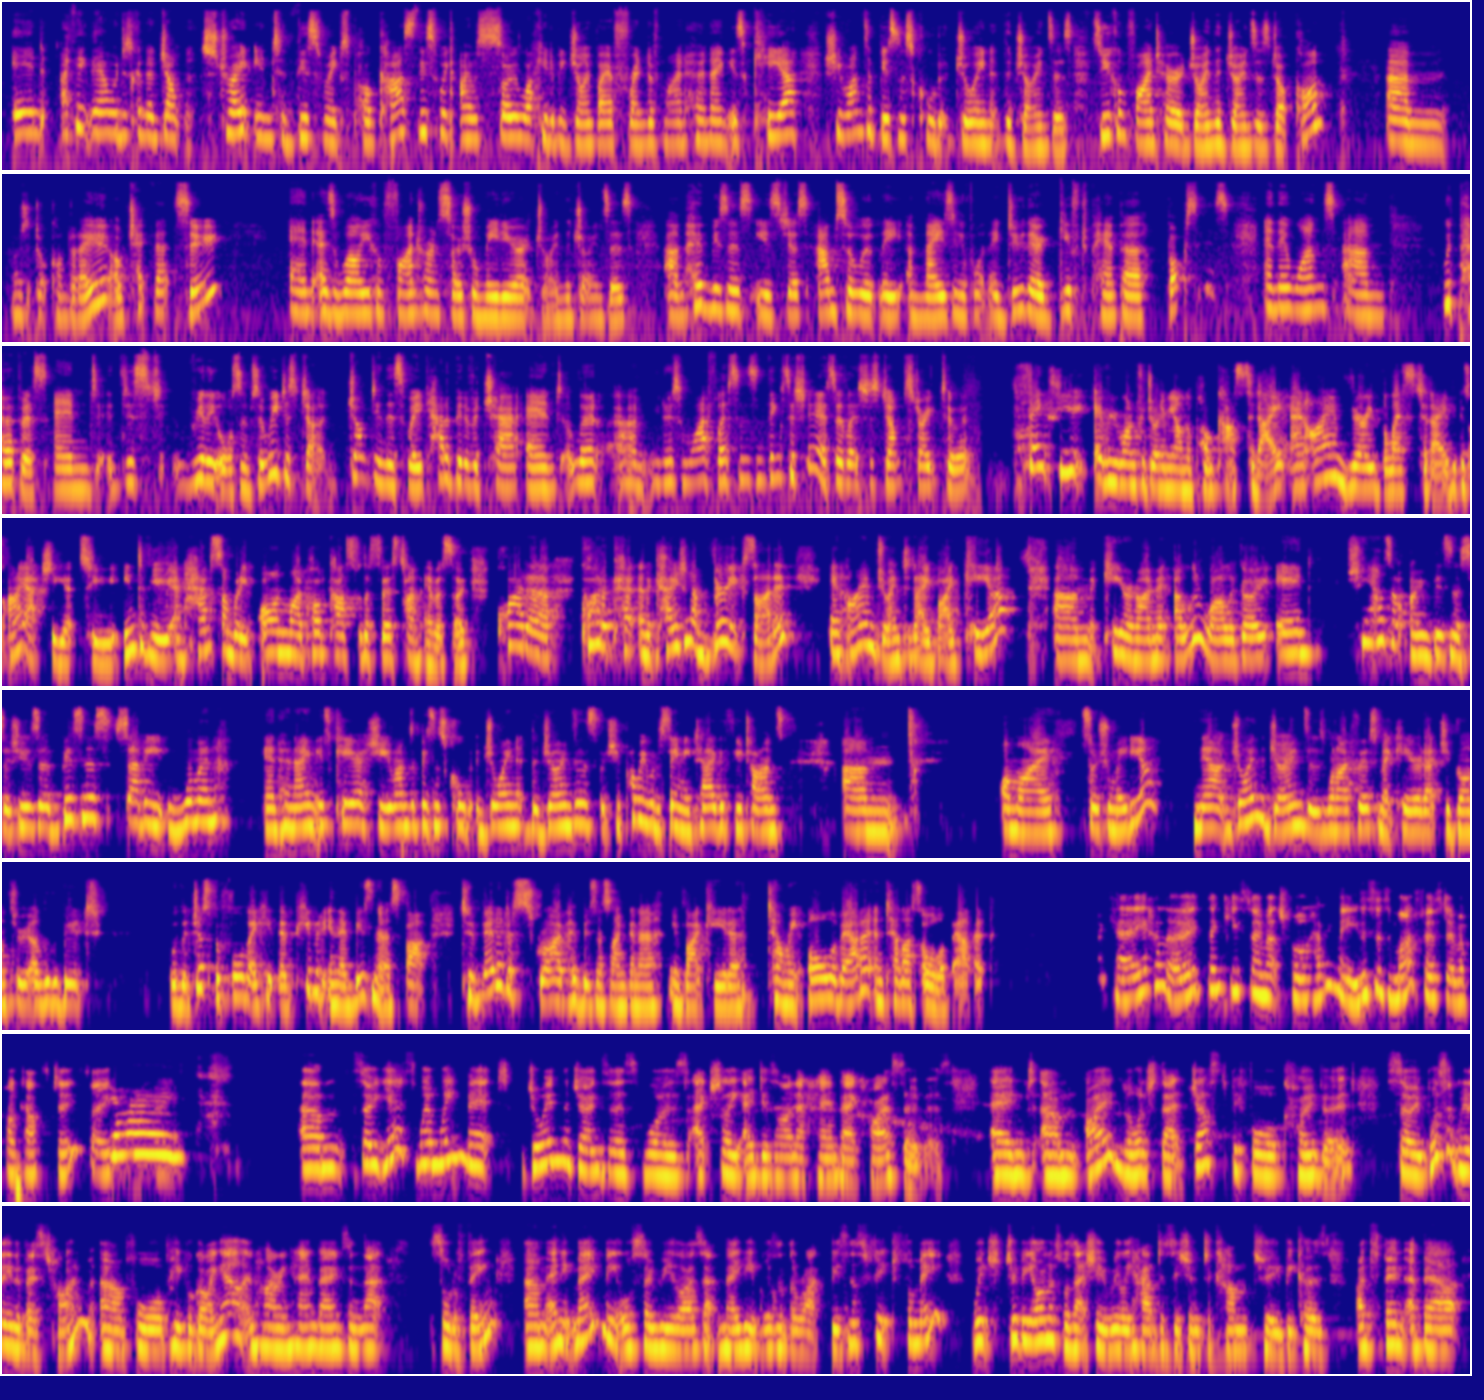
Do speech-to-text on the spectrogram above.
And I think now we're just going to jump straight into this week's podcast. This week, I was so lucky to be joined by a friend of mine. Her name is Kia. She runs a business called Join the Joneses. So you can find her at jointhejoneses.com. Um, or is it .com.au? I'll check that soon. And as well, you can find her on social media at Join the Joneses. Um, her business is just absolutely amazing of what they do. They're gift pamper boxes, and they're ones um, with purpose and just really awesome. So we just ju- jumped in this week, had a bit of a chat, and learned, um, you know, some life lessons and things to share. So let's just jump straight to it. Thanks you everyone for joining me on the podcast today. And I am very blessed today because I actually get to interview and have somebody on my podcast for the first time ever. So quite a quite a, an occasion. I'm very excited. And I am joined today by Kia. Um, Kia and I met a little while ago and she has her own business. So she is a business savvy woman and her name is Kia. She runs a business called Join the Joneses, which you probably would have seen me tag a few times um, on my social media. Now, Join the Joneses, when I first met Kia, had actually gone through a little bit, well, just before they hit their pivot in their business. But to better describe her business, I'm going to invite Kia to tell me all about it and tell us all about it. Okay, hello. Thank you so much for having me. This is my first ever podcast too. So Yay! Um, so yes, when we met, Join the Joneses was actually a designer handbag hire service. And um, I launched that just before COVID. So it wasn't really the best time um, for people going out and hiring handbags and that sort of thing. Um, and it made me also realize that maybe it wasn't the right business fit for me, which, to be honest, was actually a really hard decision to come to because I'd spent about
